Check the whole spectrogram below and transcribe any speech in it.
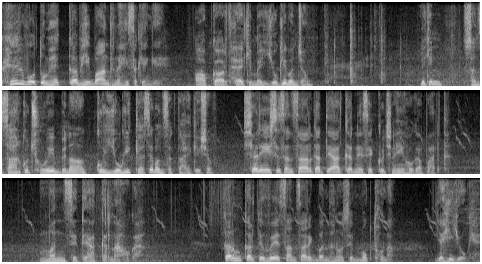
फिर वो तुम्हें कभी बाँध नहीं सकेंगे। आपका अर्थ है कि मैं योगी बन जाऊँ? लेकिन संसार को छोड़े बिना कोई योगी कैसे बन सकता है केशव? शरीर से संसार का त्याग करने से कुछ नहीं होगा पार्थ। मन से त्याग करना होगा। कर्म करते हुए सांसारिक बंधनों से मुक्त होना यही योग है।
